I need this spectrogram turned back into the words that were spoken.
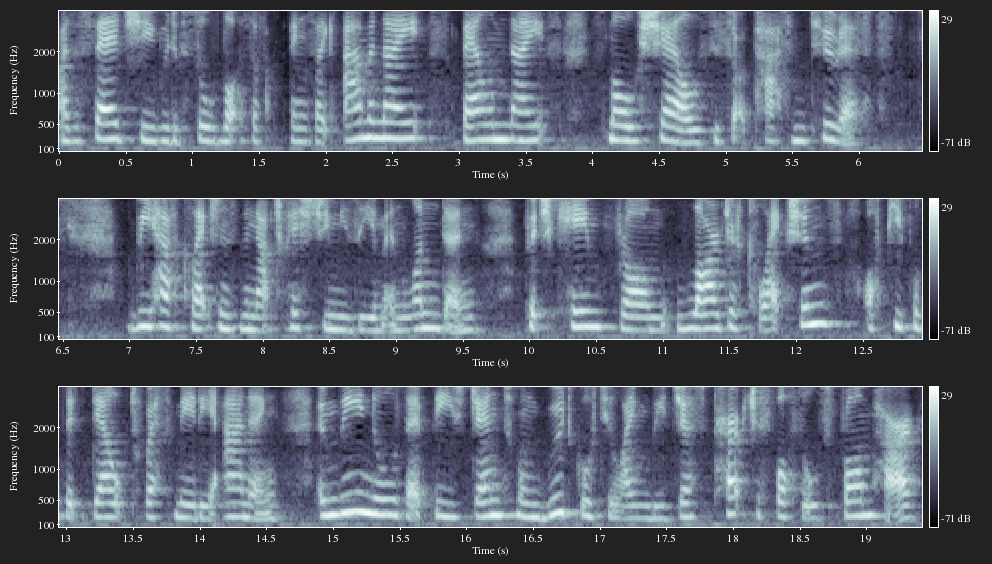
As I said, she would have sold lots of things like ammonites, belemnites, small shells to sort of passing tourists. We have collections in the Natural History Museum in London, which came from larger collections of people that dealt with Mary Anning. And we know that these gentlemen would go to Lyme Regis, purchase fossils from her.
